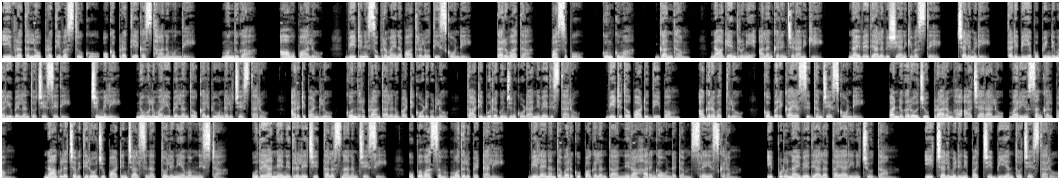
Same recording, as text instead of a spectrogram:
ఈ వ్రతంలో ప్రతి వస్తువుకు ఒక ప్రత్యేక స్థానముంది. ముందుగా ఆవుపాలు వీటిని శుభ్రమైన పాత్రలో తీసుకోండి. తరువాత పసుపు కుంకుమ గంధం నాగేంద్రుని అలంకరించడానికి. నైవేద్యాల విషయానికి వస్తే చలిమిడి తడి బియ్యపు పిండి మరియు బెల్లంతో చేసేది. చిమ్మిలి నువ్వులు మరియు బెల్లంతో కలిపి ఉండలు చేస్తారు. అరటిపండ్లు కొందరు ప్రాంతాలను బట్టి కోడిగుడ్లు తాటి బుర్రగుంజును కూడా నివేదిస్తారు. వీటితో పాటు దీపం అగరవత్తులు కొబ్బరికాయ సిద్ధం చేసుకోండి. పండుగ రోజు ప్రారంభ ఆచారాలు మరియు సంకల్పం. నాగుల చవితి రోజు పాటించాల్సిన తొలి నియమం నిష్ట. ఉదయాన్నే నిద్రలేచి తలస్నానం చేసి ఉపవాసం మొదలు పెట్టాలి. వీలైనంత వరకు పగలంతా నిరాహారంగా ఉండటం శ్రేయస్కరం. ఇప్పుడు నైవేద్యాల తయారీని చూద్దాం. ఈ చలిమిడిని పచ్చి బియ్యంతో చేస్తారు.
